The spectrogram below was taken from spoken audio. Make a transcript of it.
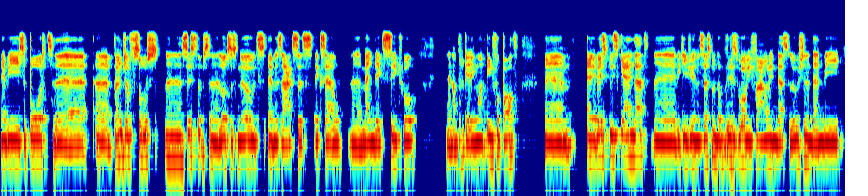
and we support uh, a bunch of source uh, systems, Lotus Notes, MS Access, Excel, Mendix, SQL, and I'm forgetting one, InfoPath. Um, and we basically scan that. Uh, we give you an assessment of this is what we found in that solution, and then we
